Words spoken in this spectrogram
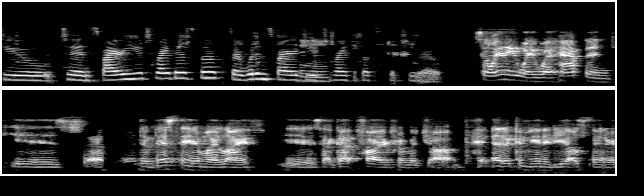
to to inspire you to write those books, or what inspired you mm-hmm. to write the books that you wrote? So anyway, what happened is uh, the best thing in my life is I got fired from a job at a community health center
